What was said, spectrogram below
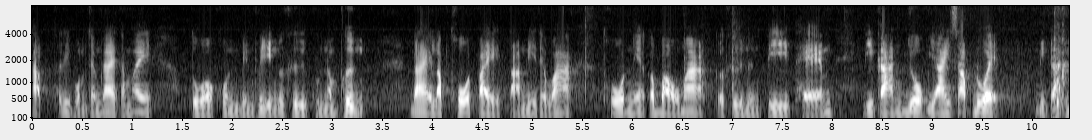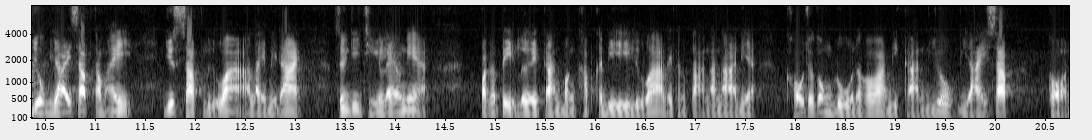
ขับเท่าที่ผมจำได้ทำให้ตัวคนเป็นผู้หญิงก็คือคุณน้ำพึ่ง ได้รับโทษไปตามนี้แต่ว่าโทษเนี่ยก็เบามากก็คือ 1 ปีแถมมีการโยกย้ายทรัพย์ด้วย มีการโยกย้ายทรัพย์ทำให้ยึดทรัพย์หรือว่าอะไรไม่ได้ ซึ่งจริงๆแล้วเนี่ย กติเลยการบังคับคดีหรือว่าอะไรต่างๆ นานาเนี่ยเขาจะต้องดูนะครับว่ามีการโยกย้ายทรัพย์ก่อน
